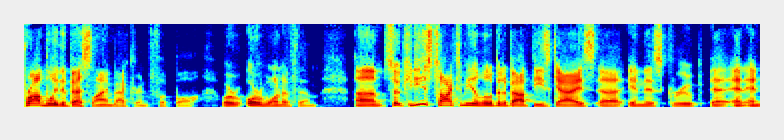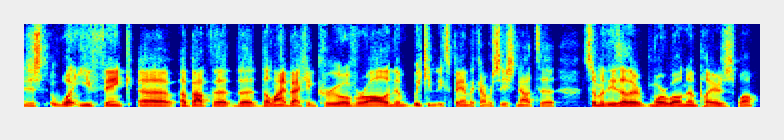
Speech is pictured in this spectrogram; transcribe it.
probably the best linebacker in football or or one of them. Um, so, can you just talk to me a little bit about these guys uh, in this group and and just what you think uh, about the, the the linebacking crew overall, and then we can expand the conversation out to some of these other more well known players as well.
